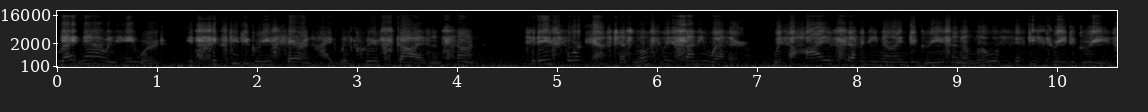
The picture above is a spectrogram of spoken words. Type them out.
Right now in Hayward, it's 60 degrees Fahrenheit with clear skies and sun. Today's forecast has mostly sunny weather, with a high of 79 degrees and a low of 53 degrees.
